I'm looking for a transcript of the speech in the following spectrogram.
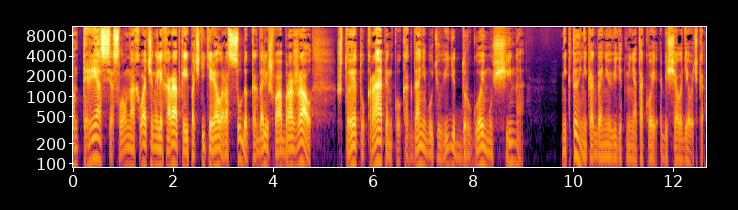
Он трясся, словно охваченный лихорадкой, и почти терял рассудок, когда лишь воображал — что эту крапинку когда-нибудь увидит другой мужчина. «Никто и никогда не увидит меня такой», — обещала девочка.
